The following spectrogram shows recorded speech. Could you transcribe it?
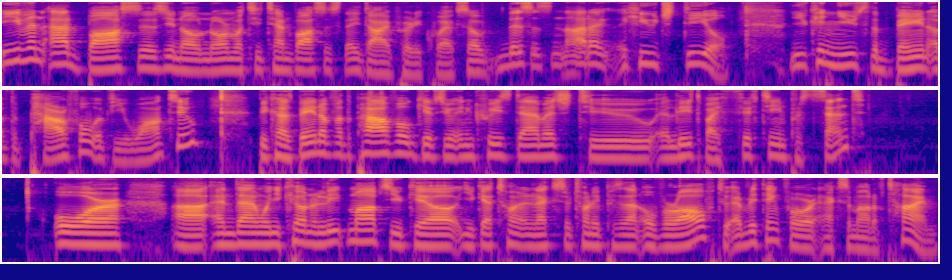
Even at bosses, you know, normal T10 bosses, they die pretty quick. So this is not a, a huge deal. You can use the Bane of the Powerful if you want to, because Bane of the Powerful gives you increased damage to elite by 15% or uh, and then when you kill an elite mobs you kill you get 20, an extra 20% overall to everything for X amount of time.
